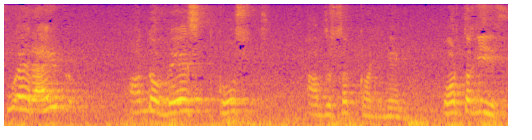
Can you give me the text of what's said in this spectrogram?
who arrived on the west coast of the subcontinent. Portuguese.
